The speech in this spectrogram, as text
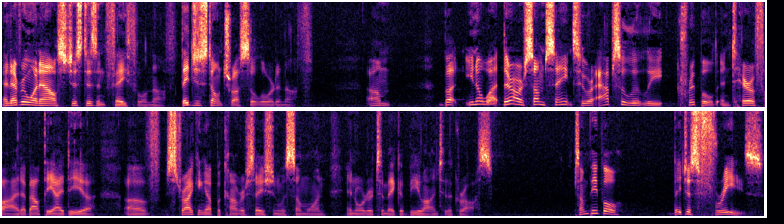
and everyone else just isn't faithful enough. They just don't trust the Lord enough. Um, but you know what? There are some saints who are absolutely crippled and terrified about the idea of striking up a conversation with someone in order to make a beeline to the cross. Some people, they just freeze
